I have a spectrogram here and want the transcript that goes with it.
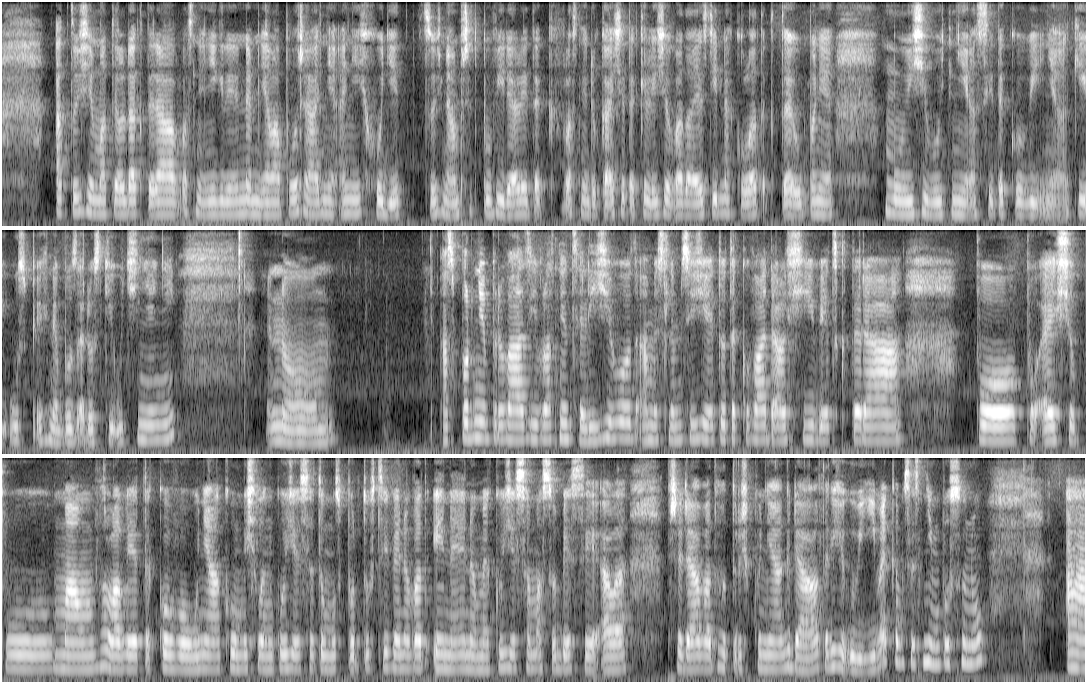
A to, že Matilda, která vlastně nikdy neměla pořádně ani chodit, což nám předpovídali, tak vlastně dokáže taky lyžovat a jezdit na kole, tak to je úplně můj životní asi takový nějaký úspěch nebo zadosti učinění. No, a sport mě provází vlastně celý život a myslím si, že je to taková další věc, která uh, po, po e-shopu mám v hlavě takovou nějakou myšlenku, že se tomu sportu chci věnovat i nejenom jako, že sama sobě si, ale předávat ho trošku nějak dál, takže uvidíme, kam se s ním posunu. A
